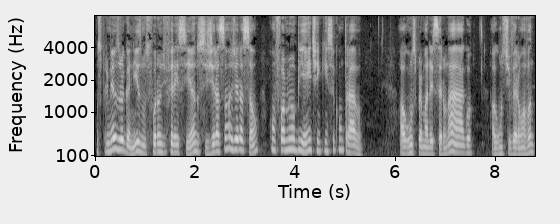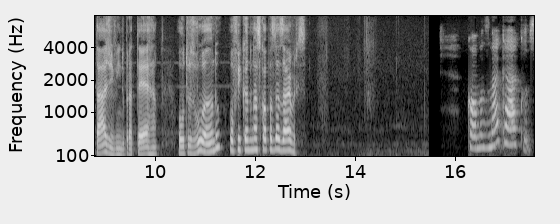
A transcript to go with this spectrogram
os primeiros organismos foram diferenciando-se geração a geração conforme o ambiente em que se encontravam. Alguns permaneceram na água, Alguns tiveram uma vantagem vindo para a terra, outros voando ou ficando nas copas das árvores. Como os macacos.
